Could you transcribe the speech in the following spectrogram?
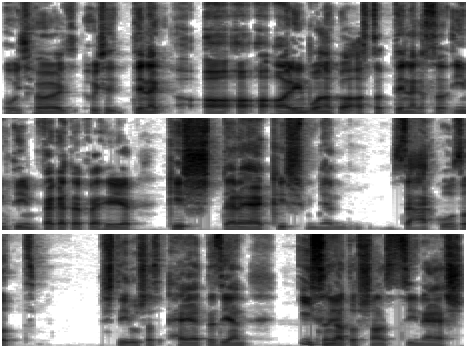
úgyhogy, úgyhogy tényleg a, a, a, a limbónak azt a, tényleg azt az intim, fekete-fehér, kis terek, kis ilyen zárkózott stílus az helyett, ez ilyen iszonyatosan színes,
